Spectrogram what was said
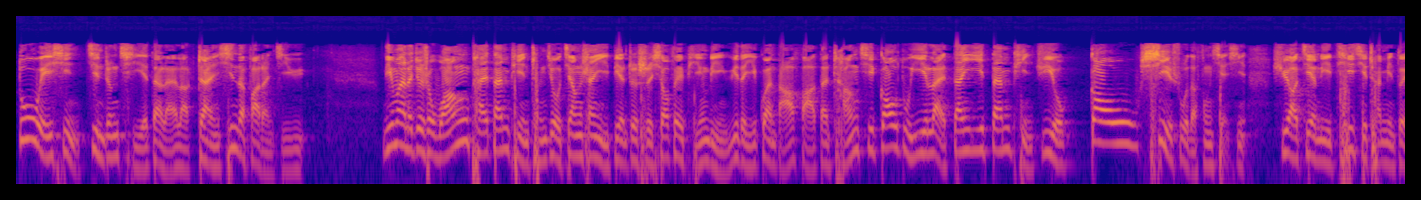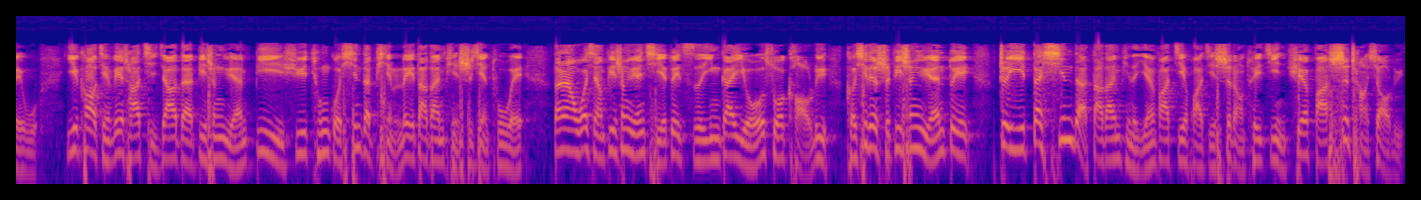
多维性竞争企业带来了崭新的发展机遇。另外呢，就是王牌单品成就江山一变，这是消费品领域的一贯打法。但长期高度依赖单一单品，具有高系数的风险性，需要建立梯级产品队伍。依靠减肥茶起家的碧生源，必须通过新的品类大单品实现突围。当然，我想碧生源企业对此应该有所考虑。可惜的是，碧生源对这一带新的大单品的研发计划及市场推进缺乏市场效率，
